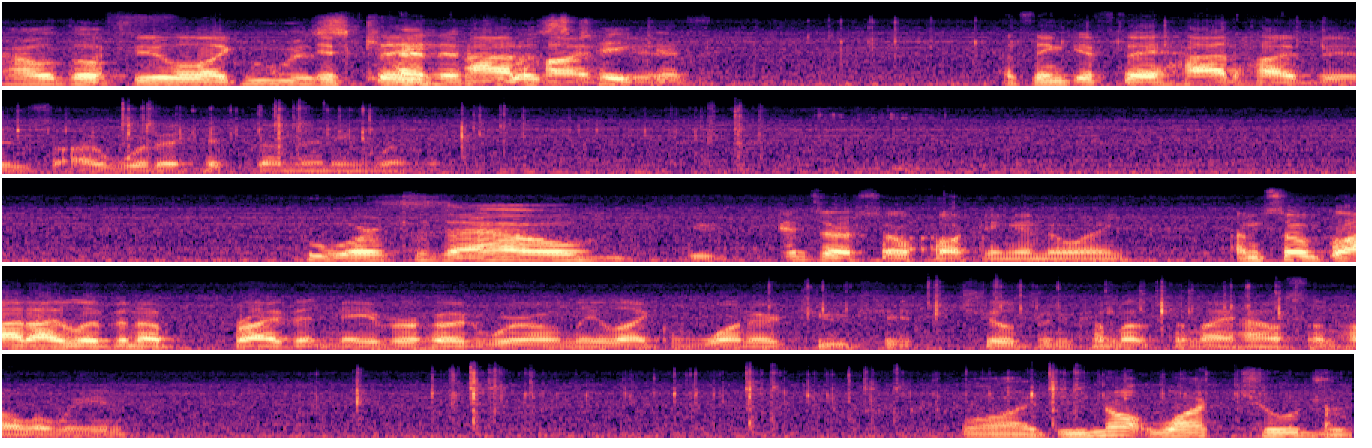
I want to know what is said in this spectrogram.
How the I feel like who is if they Kenneth had was high taken? vis, I think if they had high vis, I would have hit them anyway. Who art thou? Dude, kids are so fucking annoying. I'm so glad I live in a private neighborhood where only like one or two ch- children come up to my house on Halloween. Why do you not like children?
